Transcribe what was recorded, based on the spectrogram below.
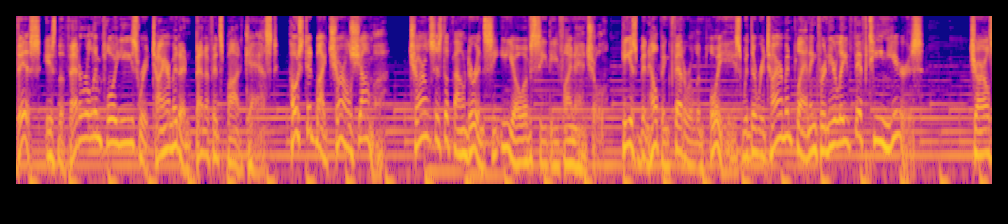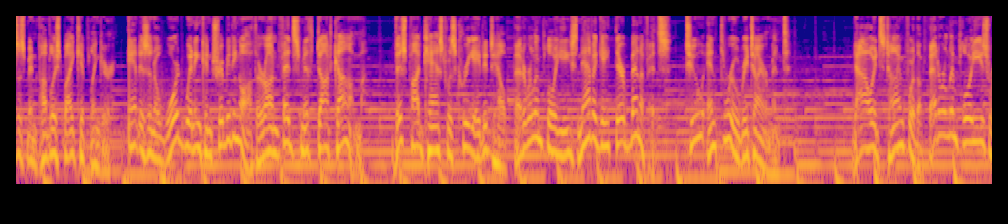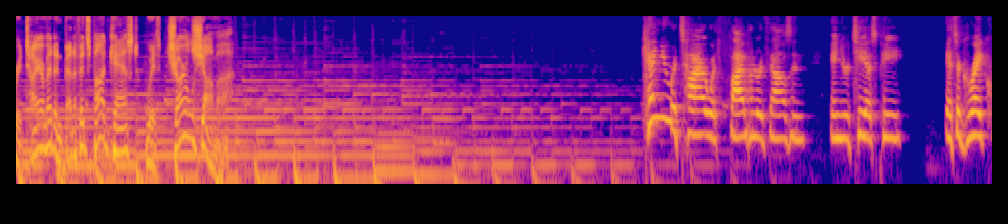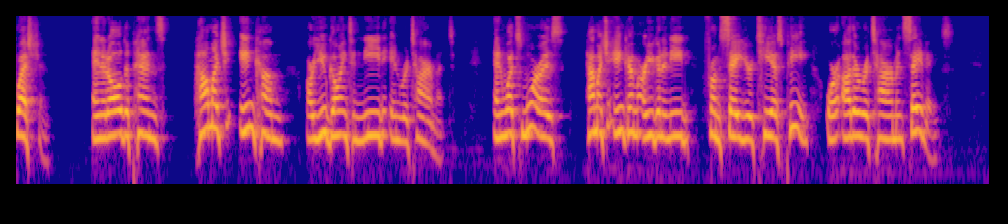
This is the Federal Employees Retirement and Benefits Podcast, hosted by Charles Jama. Charles is the founder and CEO of CD Financial. He has been helping federal employees with their retirement planning for nearly 15 years. Charles has been published by Kiplinger and is an award winning contributing author on Fedsmith.com. This podcast was created to help federal employees navigate their benefits to and through retirement. Now it's time for the Federal Employees Retirement and Benefits Podcast with Charles Jama. Can you retire with 500,000 in your TSP? It's a great question. And it all depends how much income are you going to need in retirement? And what's more is how much income are you going to need from say your TSP or other retirement savings?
